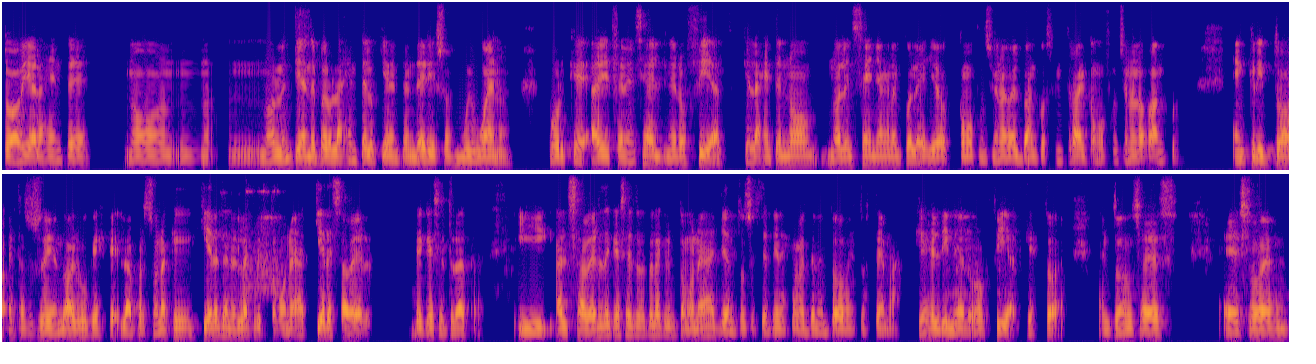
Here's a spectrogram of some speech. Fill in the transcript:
Todavía la gente no, no, lo entiende, pero la gente lo quiere entender y eso es muy bueno, porque a diferencia del dinero fiat, que la gente no, no le enseñan en el colegio cómo funciona el Banco Central, cómo funcionan los bancos, en cripto está sucediendo algo que es que la persona que quiere tener la criptomoneda quiere saber de qué se trata. Y al saber de qué se trata la criptomoneda, ya entonces te tienes que meter en todos estos temas, que es el dinero fiat, que es todo. Entonces, eso es un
